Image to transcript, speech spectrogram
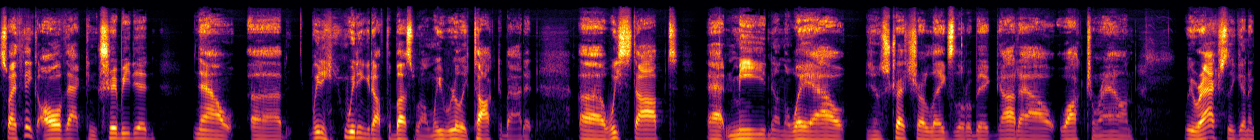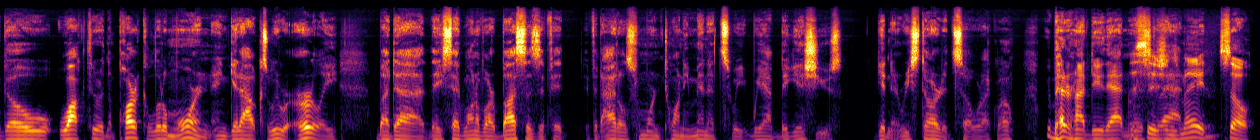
so I think all of that contributed. Now uh, we we didn't get off the bus well, and we really talked about it. Uh, we stopped at Meade on the way out. You know, stretched our legs a little bit, got out, walked around. We were actually going to go walk through in the park a little more and, and get out because we were early. But uh, they said one of our buses, if it if it idles for more than twenty minutes, we we have big issues getting it restarted. So we're like, well, we better not do that. And Decisions that. made. So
